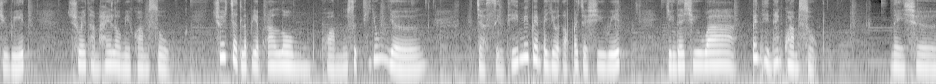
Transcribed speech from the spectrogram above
ชีวิต ช่วยทำให้เรามีความสุข ช่วยจัดระเบียบอารมณ์ ความรู้สึกที่ยุ่งเหยิง จัดสิ่งที่ไม่เป็นประโยชน์ออกไปจากชีวิต จึงได้ชื่อว่าเป็นหินแห่งความสุข ในเชิง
